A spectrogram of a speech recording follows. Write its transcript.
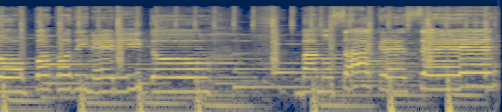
con poco dinerito. Vamos a crecer,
